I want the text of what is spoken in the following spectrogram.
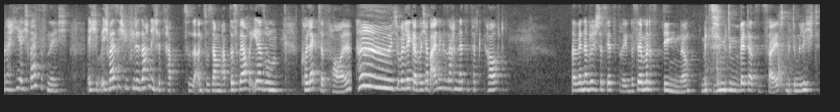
oder hier, ich weiß es nicht. Ich, ich weiß nicht, wie viele Sachen ich jetzt hab, zu, zusammen habe. Das wäre auch eher so ein Collective Haul. Ich überlege gerade, weil ich habe einige Sachen in letzter Zeit gekauft. Weil wenn, dann würde ich das jetzt drehen. Das ist ja immer das Ding, ne? Mit, mit dem Wetter zur Zeit, mit dem Licht.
